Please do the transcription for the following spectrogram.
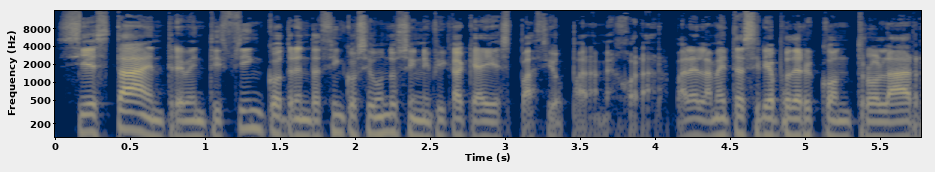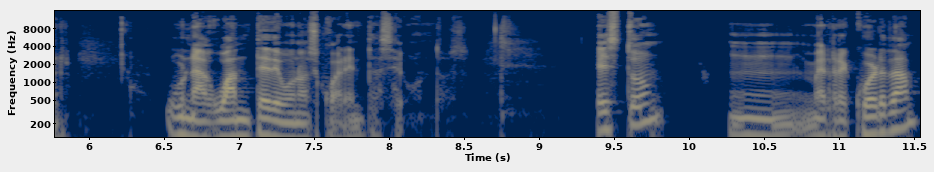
Si está entre 25 y 35 segundos, significa que hay espacio para mejorar, ¿vale? La meta sería poder controlar un aguante de unos 40 segundos. Esto mm, me recuerda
